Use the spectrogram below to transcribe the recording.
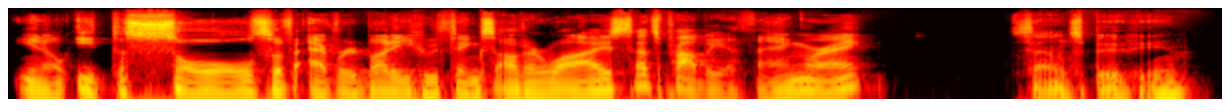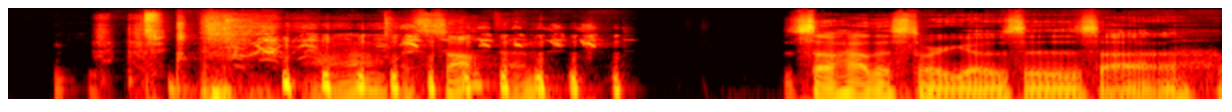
you know, eat the souls of everybody who thinks otherwise. That's probably a thing, right? Sounds spooky. Something. So how this story goes is uh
